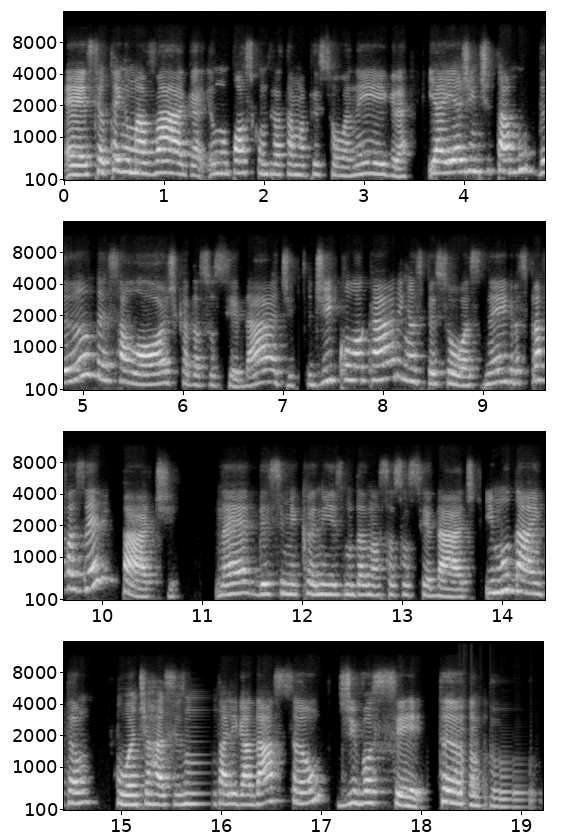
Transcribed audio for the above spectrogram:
É, se eu tenho uma vaga, eu não posso contratar uma pessoa negra, e aí a gente está mudando essa lógica da sociedade de colocarem as pessoas negras para fazerem parte né, desse mecanismo da nossa sociedade e mudar. Então, o antirracismo está ligado à ação de você tanto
